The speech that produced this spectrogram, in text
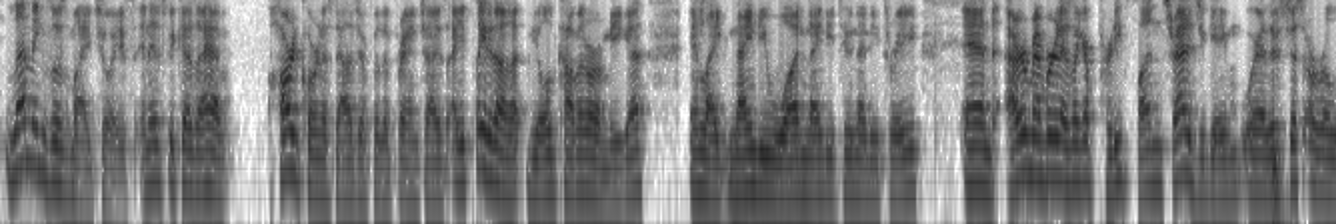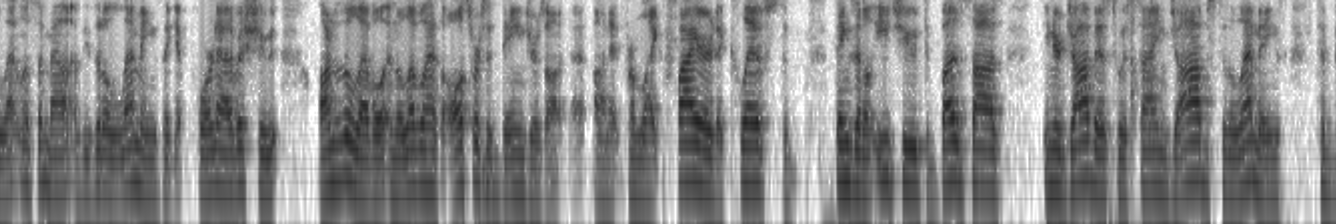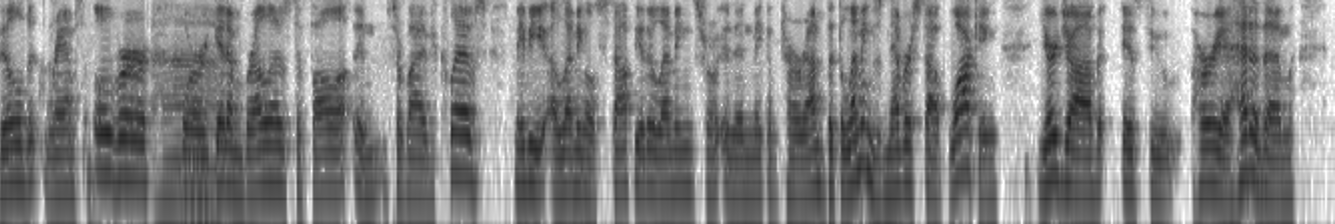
Lemmings was my choice, and it's because I have hardcore nostalgia for the franchise. I played it on uh, the old Commodore Amiga in like 91, 92, 93. And I remember it as like a pretty fun strategy game where there's just a relentless amount of these little lemmings that get poured out of a chute onto the level, and the level has all sorts of dangers on uh, on it, from like fire to cliffs to things that'll eat you to buzz saws. And your job is to assign jobs to the lemmings to build ramps over or Ah. get umbrellas to fall and survive cliffs. Maybe a lemming will stop the other lemmings from, and then make them turn around. But the lemmings never stop walking. Your job is to hurry ahead of them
